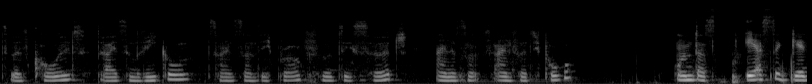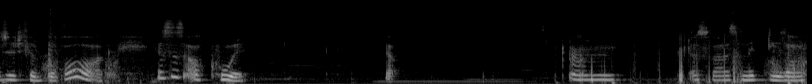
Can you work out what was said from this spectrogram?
12 Cold, 13 Rico, 22 Brock, 40 Search, 41 Poco. Und das erste Gadget für Brock. Das ist auch cool. Ja. Ähm, das war's mit dieser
